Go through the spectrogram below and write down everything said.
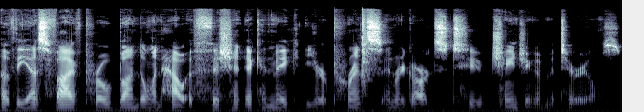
of the S5 Pro bundle and how efficient it can make your prints in regards to changing of materials.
